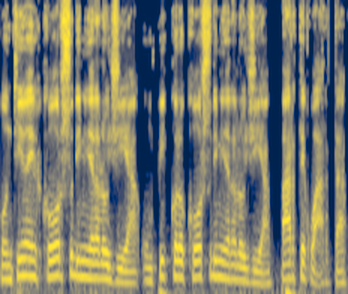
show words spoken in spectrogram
Continua il corso di mineralogia, un piccolo corso di mineralogia, parte quarta.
